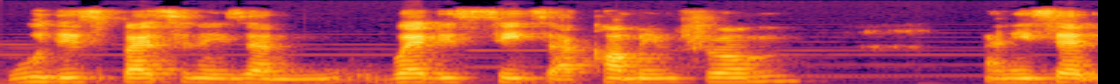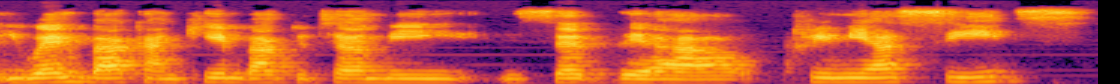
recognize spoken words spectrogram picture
who this person is and where these seeds are coming from?" And he said he went back and came back to tell me. He said they are premier seeds.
